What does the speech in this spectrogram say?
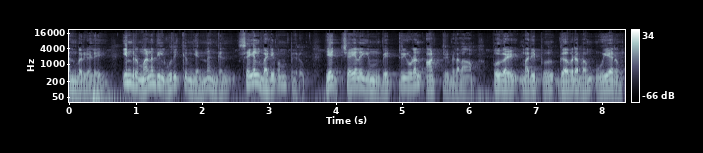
அன்பர்களே இன்று மனதில் உதிக்கும் எண்ணங்கள் செயல் வடிவம் பெறும். எச்செயலையும் வெற்றியுடன் ஆற்றிவிடலாம் புகழ் மதிப்பு கௌரவம் உயரும்.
